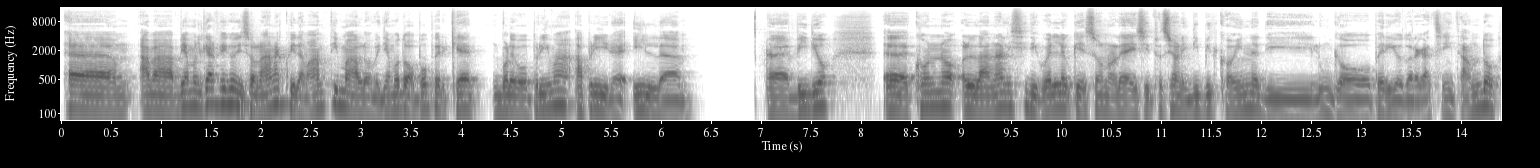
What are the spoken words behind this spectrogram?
Eh, abbiamo il grafico di Solana qui davanti, ma lo vediamo dopo perché volevo prima aprire il video eh, con l'analisi di quelle che sono le situazioni di Bitcoin di lungo periodo, ragazzi, iniziando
